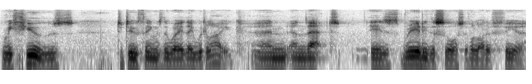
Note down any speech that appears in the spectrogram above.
refuse to do things the way they would like. And, and that is really the source of a lot of fear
